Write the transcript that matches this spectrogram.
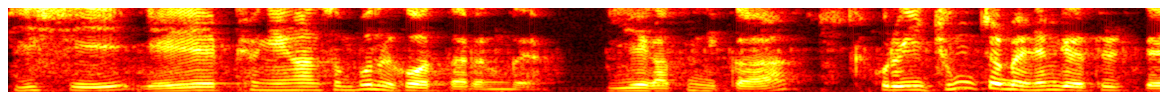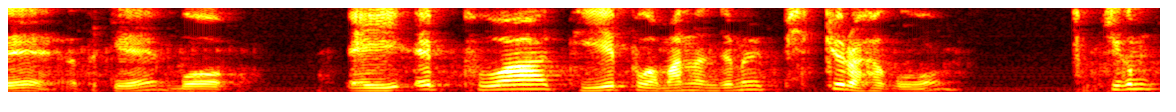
BC 얘의 평행한 선분을 그었다라는 거야. 이해 갔습니까? 그리고 이 중점을 연결했을 때 어떻게 뭐 AF와 DF가 만난 점을 PQ를 하고 지금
